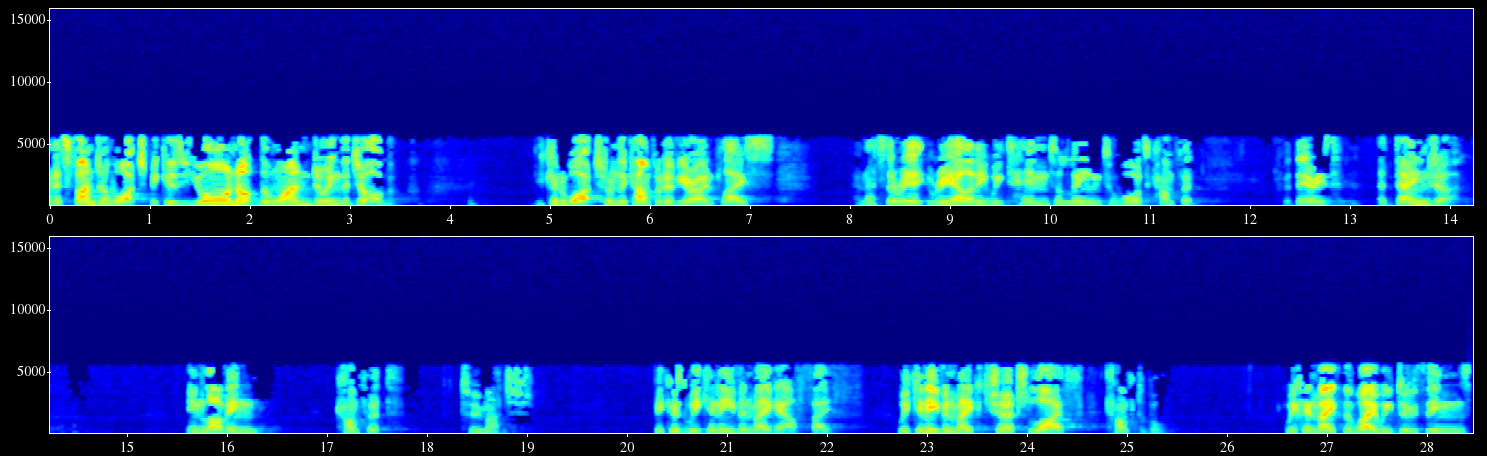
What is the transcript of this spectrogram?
And it's fun to watch because you're not the one doing the job. You can watch from the comfort of your own place. And that's the re- reality. We tend to lean towards comfort. But there is a danger in loving comfort too much. Because we can even make our faith, we can even make church life comfortable. We can make the way we do things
